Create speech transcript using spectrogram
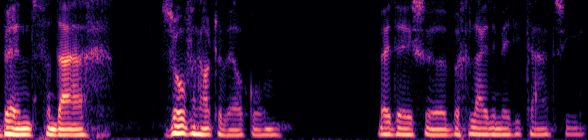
bent vandaag zo van harte welkom bij deze begeleide meditatie.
